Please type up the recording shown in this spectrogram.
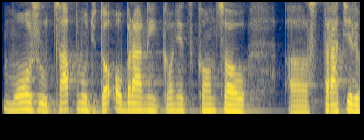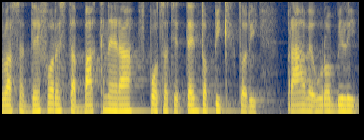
môžu capnúť do obrany, konec koncov stratili vlastne Deforesta Bucknera, v podstate tento pick, ktorý práve urobili,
